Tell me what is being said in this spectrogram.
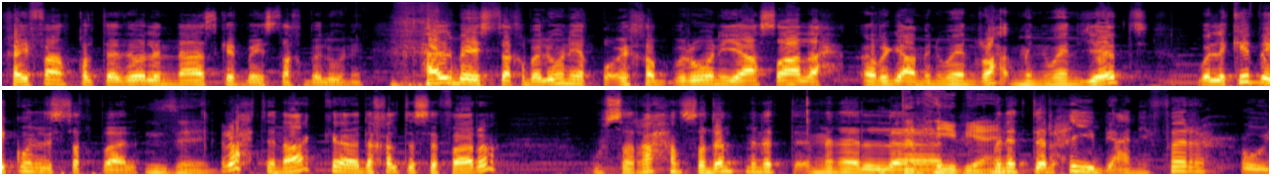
خيفان قلت هذول الناس كيف بيستقبلوني؟ هل بيستقبلوني يق- يخبروني يا صالح أرجع من وين رح من وين جيت؟ ولا كيف بيكون الاستقبال؟ زين رحت هناك دخلت السفارة وصراحة انصدمت من الت... من ال... ترحيب يعني. من الترحيب يعني فرحوا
